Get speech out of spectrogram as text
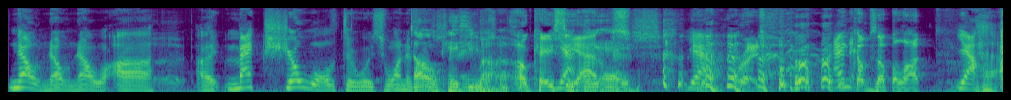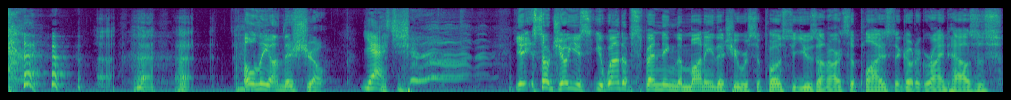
No, no, no. Uh, uh, Max Showalter was one of Oh, his Casey names. Oh, Casey Yeah. Adams. Yeah, Right. he And- comes up a lot. yeah, Only on this show. yes. Yeah, so, Joe, you, you wound up spending the money that you were supposed to use on art supplies to go to grindhouses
